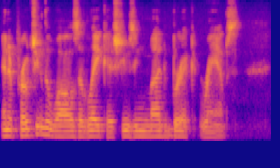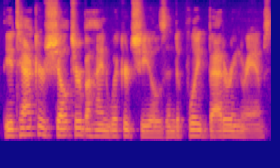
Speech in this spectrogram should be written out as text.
and approaching the walls of Lachish using mud brick ramps. The attackers shelter behind wicker shields and deployed battering rams.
